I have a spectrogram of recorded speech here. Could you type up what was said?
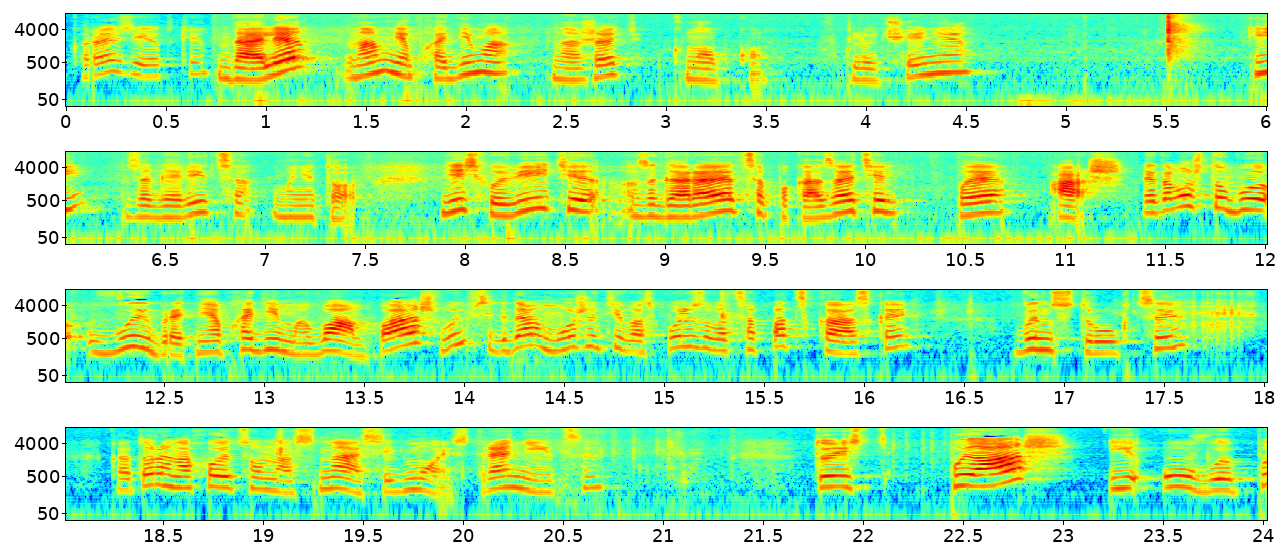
к розетке. Далее нам необходимо нажать кнопку включения и загорится монитор. Здесь вы видите загорается показатель pH. Для того, чтобы выбрать необходимый вам pH, вы всегда можете воспользоваться подсказкой в инструкции, которая находится у нас на седьмой странице. То есть pH и ОВП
